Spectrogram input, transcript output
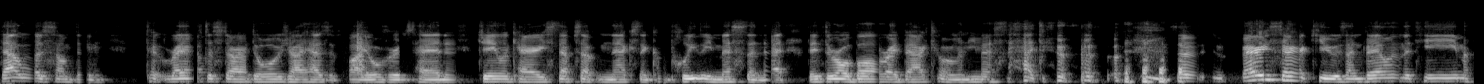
That was something right off the start, Dolezaj has a fly over his head. Jalen Carey steps up next and completely missed the net. They throw a ball right back to him, and he missed that too. so very Syracuse, unveiling the team,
